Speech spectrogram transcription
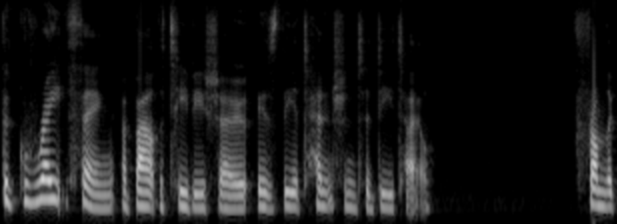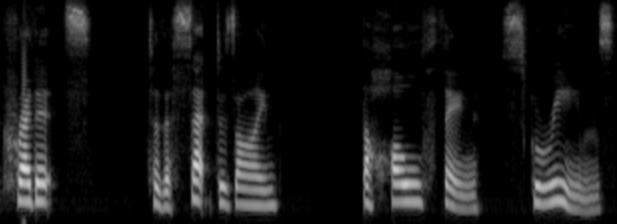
The great thing about the TV show is the attention to detail. From the credits to the set design, the whole thing screams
